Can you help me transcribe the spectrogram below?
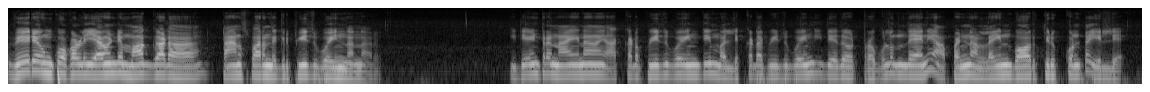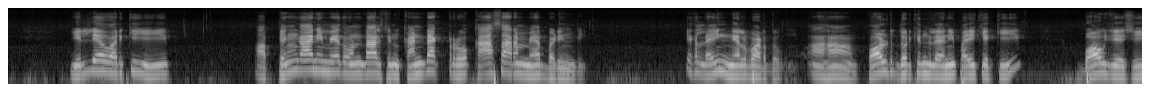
వేరే ఇంకొకళ్ళు ఏమంటే మాకు కూడా ట్రాన్స్ఫారం దగ్గర ఫీజు పోయిందన్నారు. ఇదేంట్రా నాయన అక్కడ ఫీజు పోయింది మళ్ళీ ఇక్కడ ఫీజు పోయింది ఇదేదో ట్రబుల్ ఉంది అని ఆ పని లైన్ బార్ తిరుక్కుంటా వెళ్ళే వెళ్ళే వరకు ఆ పింగాని మీద ఉండాల్సిన కండక్టరు కాసారం మీద పడింది. ఇక లైన్ నిలబడదు. ఆహా ఫాల్ట్ దొరికిందిలే అని పైకెక్కి బాగు చేసి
